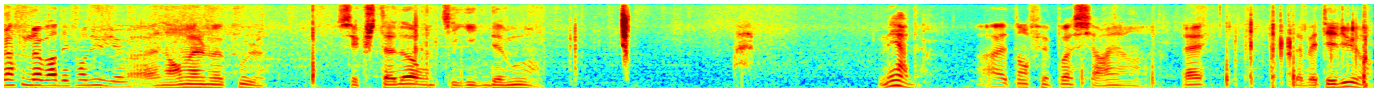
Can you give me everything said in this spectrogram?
Merci de m'avoir défendu, vieux. Ah, Normal, ma poule. C'est que je t'adore, mon petit geek d'amour. Merde. Ah, t'en fais pas, c'est rien. Eh, la bête est dure.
